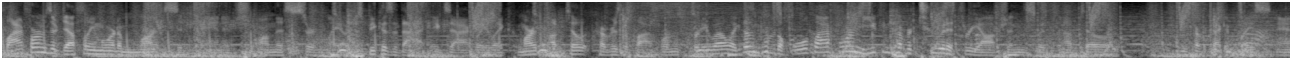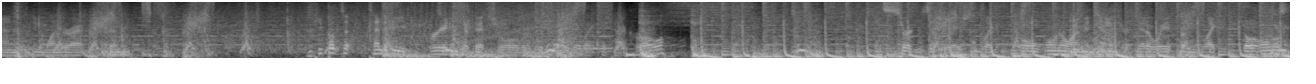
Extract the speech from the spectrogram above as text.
Platforms are definitely more to Marth's advantage on this certain layout, just because of that exactly. Like Marth up tilt covers the platforms pretty well. Like it doesn't cover the whole platform, but you can cover two out of three options with an up tilt. You cover second place and in one direction. People tend to be pretty habitual with the way they like to tech roll. In certain situations, like, oh, oh no, I'm in danger, get away from, like, almost,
